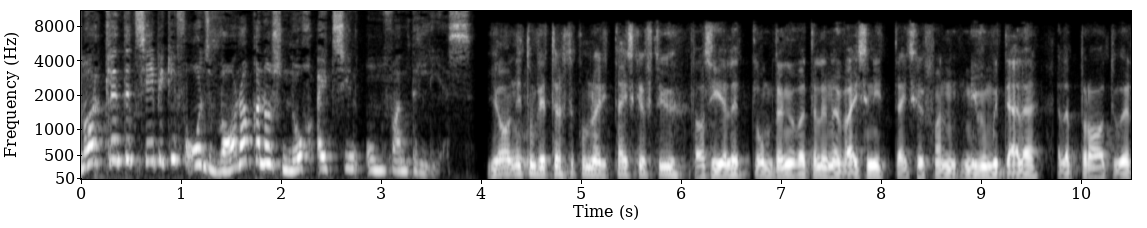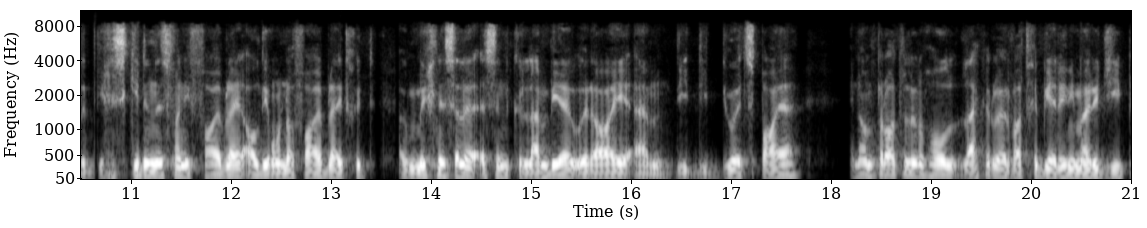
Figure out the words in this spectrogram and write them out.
Maar Clinton sê bietjie vir ons, waarna kan ons nog uitsien om van te lees? Ja, net om weer terug te kom na die tydskrif toe. Daar's 'n hele klomp dinge wat hulle nou wys in die tydskrif van nuwe modelle. Hulle praat oor die geskiedenis van die Fireblade, al die Honda Fireblade goed. Ou Mignus hulle is in Colombia oor daai ehm um, die die doodspaaie En dan praat hulle nogal lekker oor wat gebeur in die MotoGP.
